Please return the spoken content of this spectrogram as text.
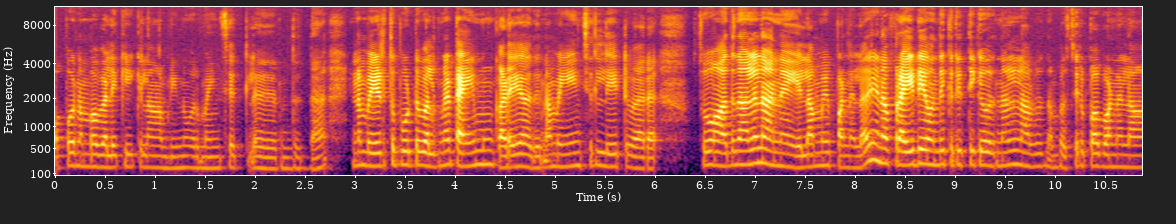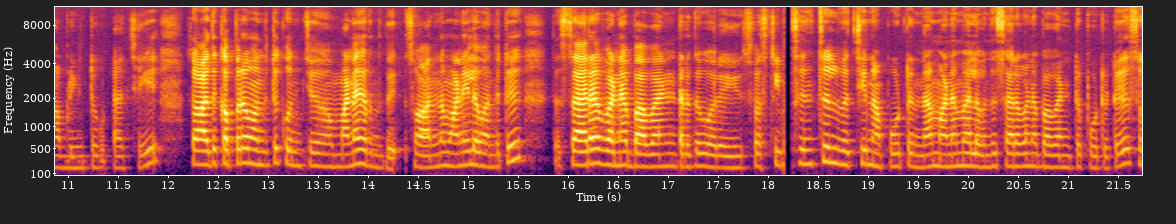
அப்போ நம்ம விளக்கிக்கலாம் அப்படின்னு ஒரு மைண்ட் செட்டில் இருந்திருந்தேன் நம்ம எடுத்து போட்டு விளக்குனா டைமும் கிடையாது. நம்ம ஏஞ்சிட்டு லேட்டு வேறு. ஸோ அதனால் நான் எல்லாமே பண்ணலை. ஏன்னா ஃப்ரைடே வந்து கிருத்திகை வரதுனால நான் நம்ம சிறப்பாக பண்ணலாம் அப்படின்ட்டு விட்டாச்சு. ஸோ அதுக்கப்புறம் வந்துட்டு கொஞ்சம் மனை இருந்தது. ஸோ அந்த மனையில் வந்துட்டு சரவண பவன்றது ஒரு ஃபஸ்ட்டு சென்சல் வச்சு நான் போட்டிருந்தேன். மனை மேலே வந்து சரவண பவன்ட்டு போட்டுட்டு ஸோ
